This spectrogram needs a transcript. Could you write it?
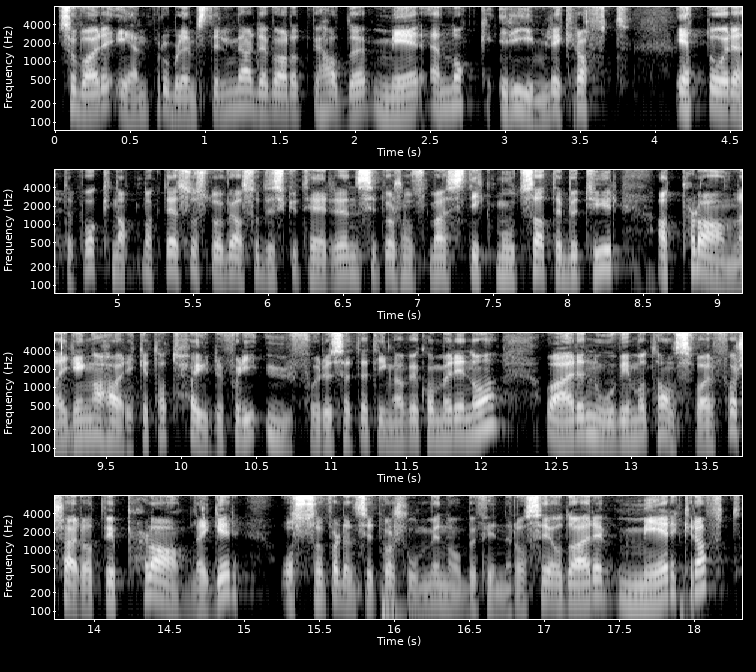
så var det én problemstilling der. Det var at vi hadde mer enn nok rimelig kraft. Ett år etterpå, knapt nok det, så står vi altså og diskuterer en situasjon som er stikk motsatt. Det betyr at planlegginga har ikke tatt høyde for de uforutsette tinga vi kommer i nå. og er det noe vi må ta ansvar for, så er det at vi planlegger også for den situasjonen vi nå befinner oss i. Og Da er det mer kraft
